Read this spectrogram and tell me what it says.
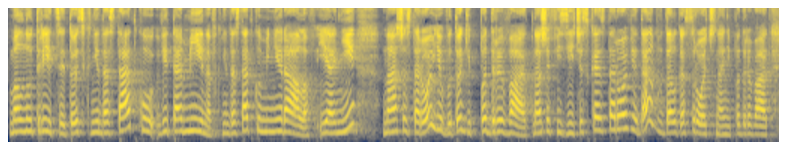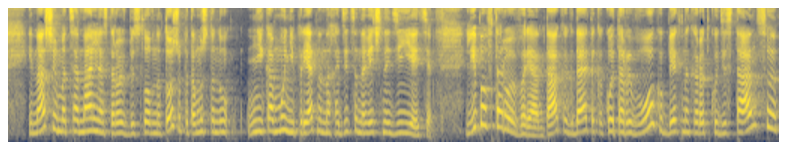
малнутриции, то есть к недостатку витаминов, к недостатку минералов. И они наше здоровье в итоге подрывают. Наше физическое здоровье, да, долгосрочно они подрывают. И наше эмоциональное здоровье, безусловно, тоже, потому что ну, никому неприятно находиться на вечной диете. Либо второй вариант, да, когда это какой-то рывок, бег на короткую дистанцию,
